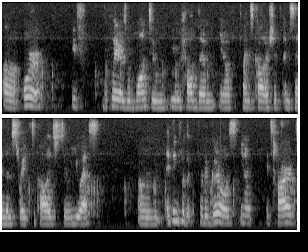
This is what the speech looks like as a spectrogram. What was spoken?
Uh, or if the players would want to, we would help them, you know, find scholarship and send them straight to college to US. Um, I think for the for the girls, you know, it's hard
